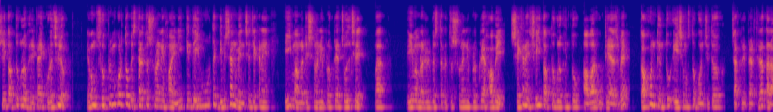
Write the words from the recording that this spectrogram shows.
সেই তথ্যগুলো ভেরিফাই করেছিল? এবং সুপ্রিম কোর্ট তো বিস্তারিত শুনানি হয়নি, কিন্তু এই মুহূর্তে ডিভিশন বেঞ্চে যেখানে এই মামলাটির শুনানি প্রক্রিয়া চলছে বা এই মামলাটির বিস্তারিত শুনানি প্রক্রিয়া হবে, সেখানে সেই তথ্যগুলো কিন্তু আবার উঠে আসবে। তখন কিন্তু এই সমস্ত বঞ্চিত চাকরি প্রার্থীরা তারা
